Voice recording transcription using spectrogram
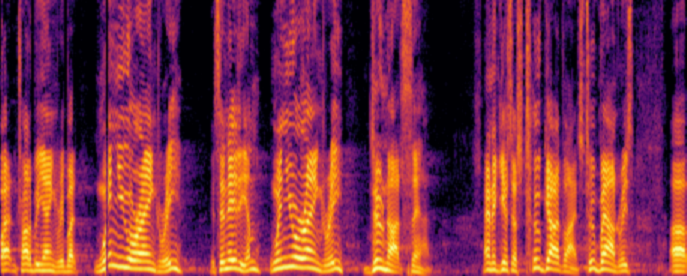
go out and try to be angry, but when you are angry, it's an idiom, when you are angry, do not sin. And it gives us two guidelines, two boundaries uh,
